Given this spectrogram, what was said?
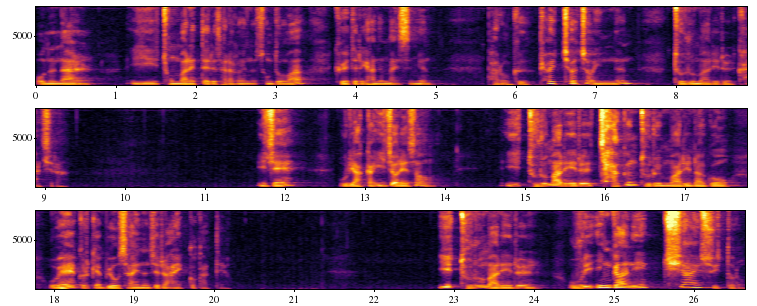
어느 날 이 종말의 때를 살아가고 있는 성도와 교회들에게 하는 말씀은 바로 그 펼쳐져 있는 두루마리를 가지라. 이제 우리 아까 2절에서 이 두루마리를 작은 두루마리라고 왜 그렇게 묘사했는지를 알 것 같아요. 이 두루마리를 우리 인간이 취할 수 있도록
